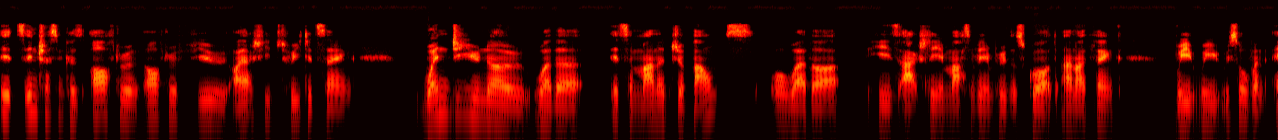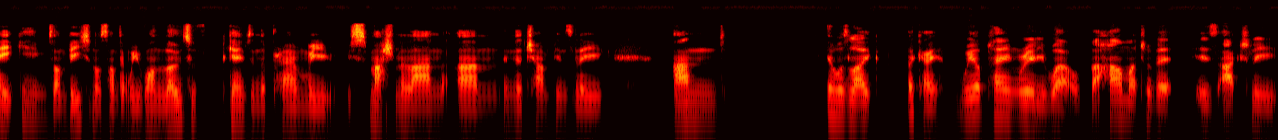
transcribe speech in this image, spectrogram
it's interesting because after after a few, I actually tweeted saying, "When do you know whether it's a manager bounce or whether he's actually massively improved the squad?" And I think we, we, we sort of went eight games unbeaten or something. We won loads of games in the Prem. We, we smashed Milan um, in the Champions League, and it was like, okay, we are playing really well, but how much of it is actually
